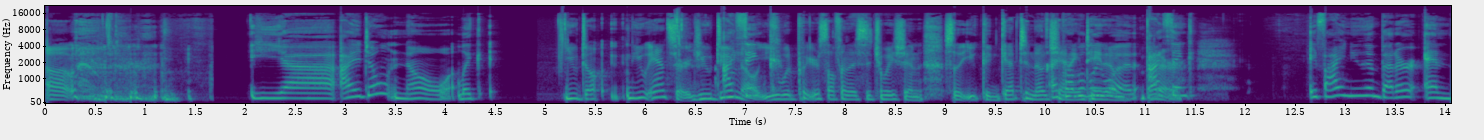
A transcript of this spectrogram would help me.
Um, Yeah, I don't know. Like, you don't. You answered. You do I know. you would put yourself in a situation so that you could get to know Channing Tatum would. better. I think if I knew him better, and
